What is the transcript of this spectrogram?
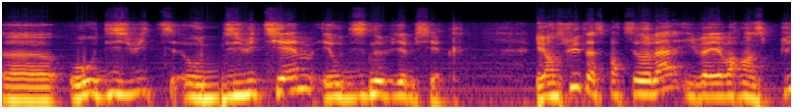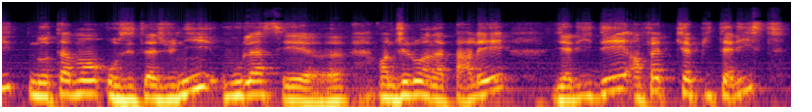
euh, au, 18, au 18e et au 19e siècle. Et ensuite, à partir de là, il va y avoir un split, notamment aux États-Unis, où là, c'est Angelo en a parlé. Il y a l'idée, en fait, capitaliste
